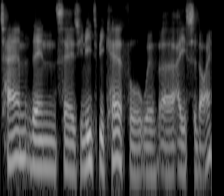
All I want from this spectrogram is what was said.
Tam then says, "You need to be careful with uh, Aes Sedai."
